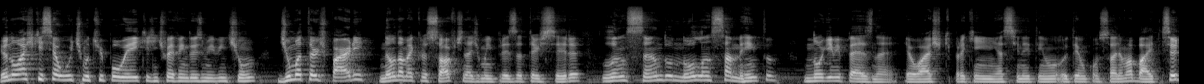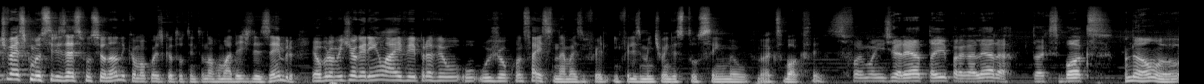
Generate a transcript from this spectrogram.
eu não acho que esse é o último AAA que a gente vai ver em 2021 de uma third party, não da Microsoft, né, de uma empresa terceira, lançando no lançamento no Game Pass, né? Eu acho que para quem assina e tem um, eu tenho um console é uma baita. Se eu tivesse com o meu Series S funcionando, que é uma coisa que eu tô tentando arrumar desde dezembro, eu provavelmente jogaria em live aí pra ver o, o, o jogo quando saísse, né? Mas infelizmente eu ainda estou sem o meu, meu Xbox aí. Isso foi uma indireta aí pra galera do Xbox? Não,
